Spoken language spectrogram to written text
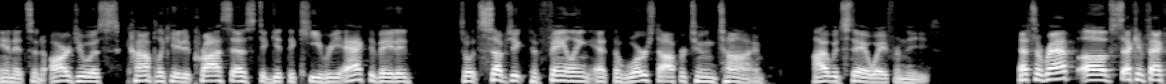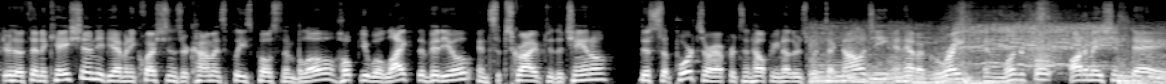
And it's an arduous, complicated process to get the key reactivated. So it's subject to failing at the worst opportune time. I would stay away from these. That's a wrap of second factor authentication. If you have any questions or comments, please post them below. Hope you will like the video and subscribe to the channel. This supports our efforts in helping others with technology and have a great and wonderful automation day.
